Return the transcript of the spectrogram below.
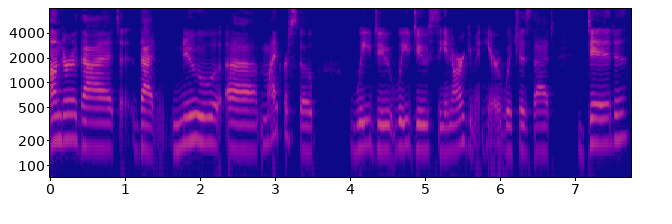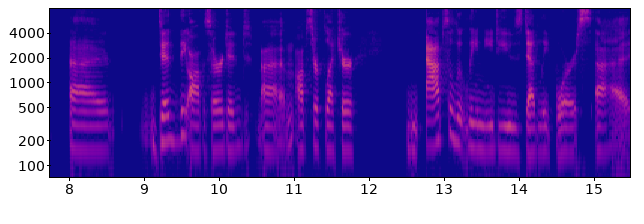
under that, that new, uh, microscope, we do, we do see an argument here, which is that did, uh, did the officer, did um, Officer Fletcher absolutely need to use deadly force uh,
